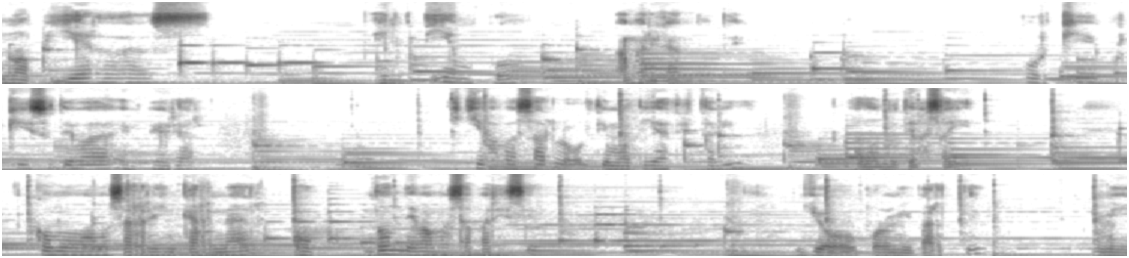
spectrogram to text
No pierdas el tiempo amargándote. ¿Por qué? Porque eso te va a empeorar. ¿Y qué va a pasar los últimos días de esta vida? ¿A dónde te vas a ir? ¿Cómo vamos a reencarnar o dónde vamos a aparecer? Yo, por mi parte, me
